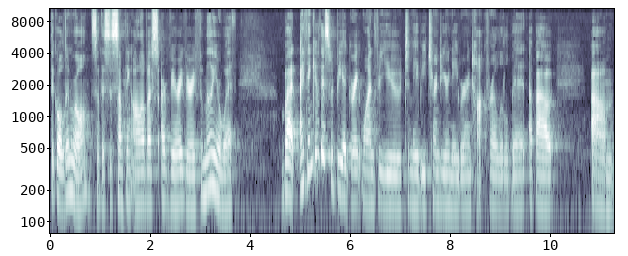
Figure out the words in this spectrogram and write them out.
the Golden Rule. So, this is something all of us are very, very familiar with. But I think if this would be a great one for you to maybe turn to your neighbor and talk for a little bit about um,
